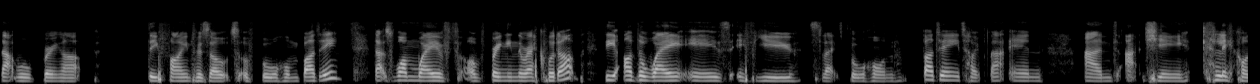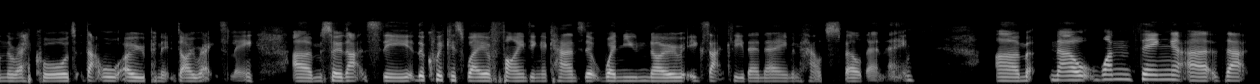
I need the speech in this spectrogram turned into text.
that will bring up the find results of Bullhorn Buddy. That's one way of, of bringing the record up. The other way is if you select Bullhorn Buddy, type that in, and actually click on the record, that will open it directly. Um, so that's the, the quickest way of finding a candidate when you know exactly their name and how to spell their name. Um, now, one thing uh, that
